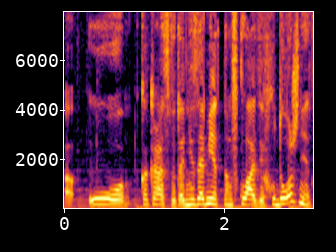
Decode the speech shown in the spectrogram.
а, о как раз вот о незаметном вкладе художниц,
